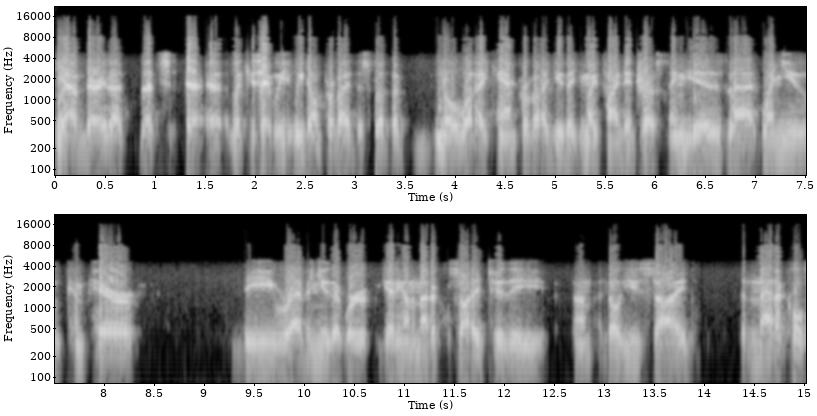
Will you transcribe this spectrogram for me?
Yeah, Barry, that's uh, uh, like you say, we we don't provide the split, but Noel, what I can provide you that you might find interesting is that when you compare the revenue that we're getting on the medical side to the um, adult use side, the medical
